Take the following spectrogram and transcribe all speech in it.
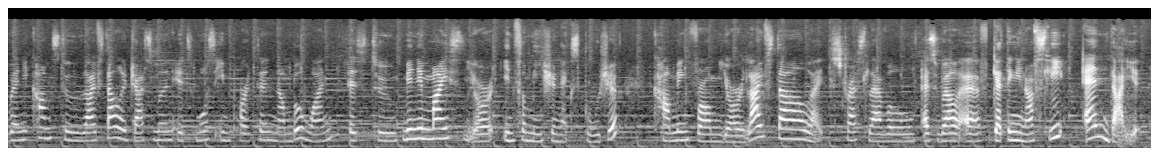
When it comes to lifestyle adjustment, it's most important, number one, is to minimize your inflammation exposure coming from your lifestyle like stress level as well as getting enough sleep and diet.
